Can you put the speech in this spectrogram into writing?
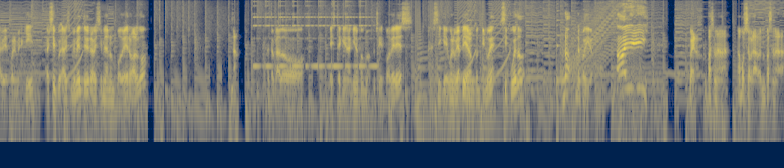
Voy a ponerme aquí. A ver, si, a ver si me meto, a ver si me dan un poder o algo. Este que aquí no podemos conseguir poderes. Así que, bueno, voy a pillar un continúe. Si puedo. No, no he podido. ¡Ay! Bueno, no pasa nada. Vamos sobrados, no pasa nada.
